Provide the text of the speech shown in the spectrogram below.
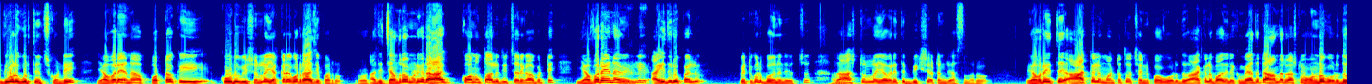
ఇది కూడా గుర్తుంచుకోండి. ఎవరైనా పొట్టకి కూడు విషయంలో ఎక్కడ కూడా రాజీ పడరు Okay. అది చంద్రబాబు నాయుడు గారు ఆ కోణంతో ఆలోచించారు కాబట్టి ఎవరైనా వెళ్ళి ఐదు రూపాయలు పెట్టుకొని భోజనం చేయొచ్చు రాష్ట్రంలో ఎవరైతే భిక్షాటన చేస్తున్నారో ఎవరైతే ఆకలి మంటతో చనిపోకూడదు ఆకలి బాధలు ఇక మీదట ఆంధ్ర రాష్ట్రంలో ఉండకూడదు.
